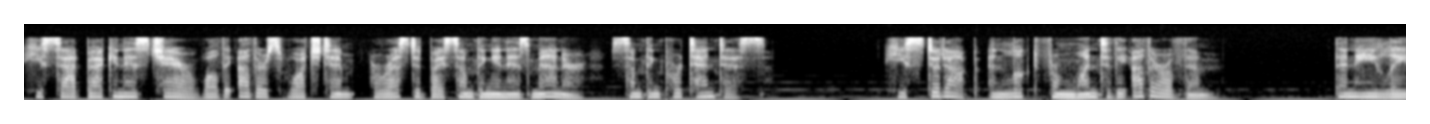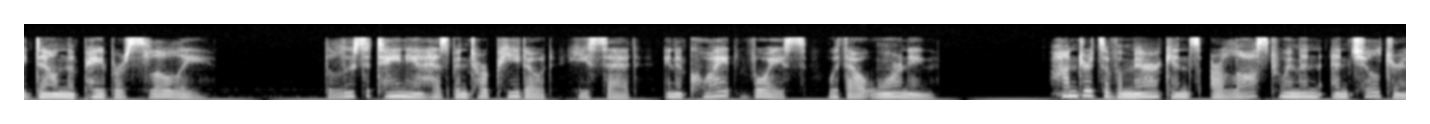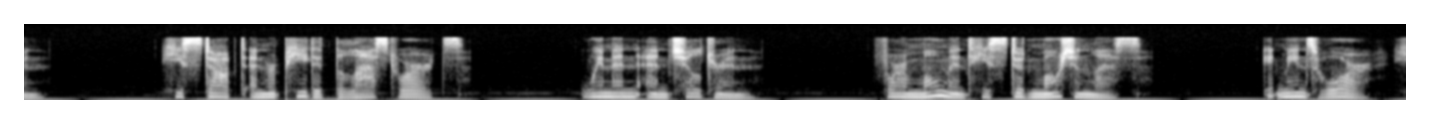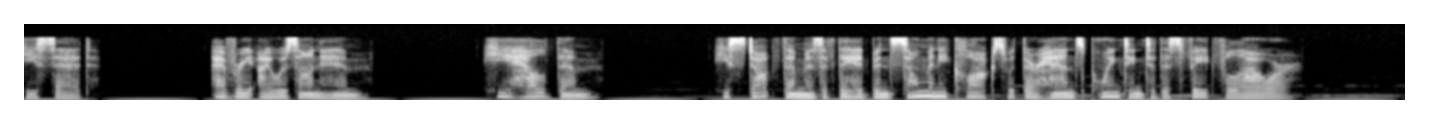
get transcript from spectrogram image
He sat back in his chair while the others watched him, arrested by something in his manner, something portentous. He stood up and looked from one to the other of them. Then he laid down the papers slowly. "The Lusitania has been torpedoed," he said, in a quiet voice, without warning. "Hundreds of Americans are lost women and children. He stopped and repeated the last words Women and children. For a moment he stood motionless. It means war, he said. Every eye was on him. He held them. He stopped them as if they had been so many clocks with their hands pointing to this fateful hour.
